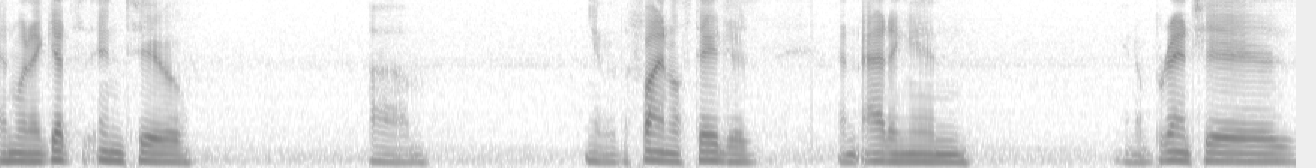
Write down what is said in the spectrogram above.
And when it gets into um, you know the final stages and adding in you know branches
